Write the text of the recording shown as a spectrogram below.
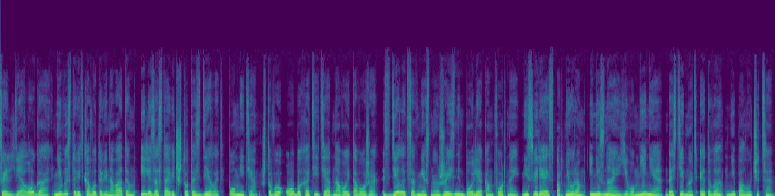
Цель диалога – не выставить кого-то виноватым или заставить что-то сделать. Помните, что вы оба хотите одного и того же – сделать совместную жизнь более комфортной. Не сверяясь с партнером и не зная его мнения, достигнуть этого не получится.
